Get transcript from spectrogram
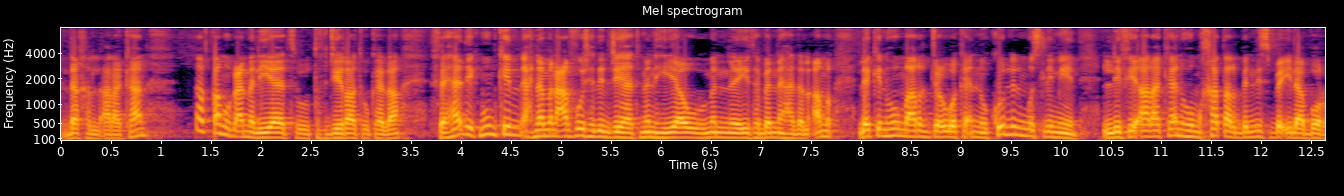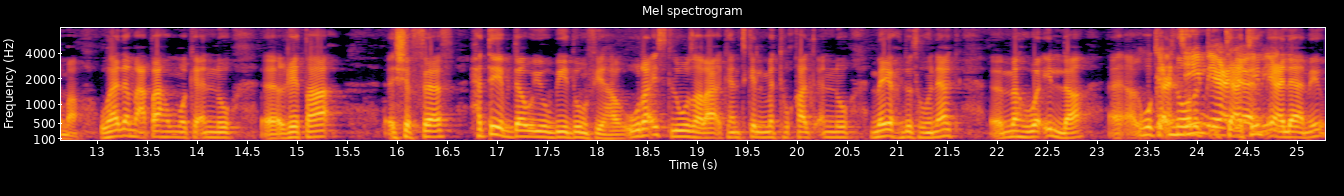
داخل أراكان. قاموا بعمليات وتفجيرات وكذا. فهذه ممكن إحنا ما نعرفوش هذه الجهات من هي ومن يتبنى هذا الأمر لكن هم رجعوا وكأنه كل المسلمين اللي في أراكان هم خطر بالنسبة إلى بورما وهذا ما أعطاهم وكأنه آه، غطاء شفاف حتى يبدأوا يبيدون فيها. ورئيس الوزراء كانت كلمته قالت أنه ما يحدث هناك آه، ما هو إلا وكانه تعتيم إعلامي. تعتيم إعلامي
